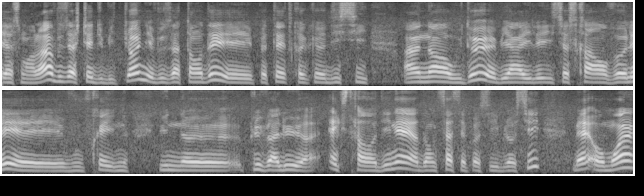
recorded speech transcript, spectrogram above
et à ce moment-là vous achetez du Bitcoin et vous attendez et peut-être que d'ici un an ou deux eh bien il, se sera envolé et vous ferez une, euh, plus-value extraordinaire donc ça c'est possible aussi mais au moins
